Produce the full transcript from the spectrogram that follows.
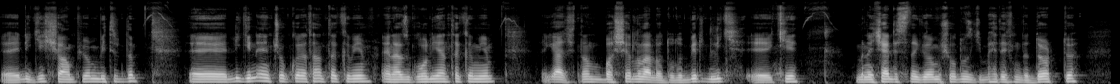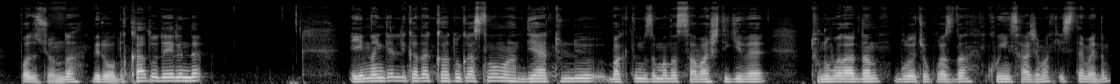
e, ligi şampiyon bitirdim. E, ligin en çok gol atan takımıyım. En az gol yiyen takımıyım. Gerçekten başarılarla dolu bir lig e, ki menajer listesinde görmüş olduğunuz gibi hedefim de 4'tü. Pozisyonda 1 oldu. Kadro değerinde elimden geldiği kadar kadro kastım ama diğer türlü baktığımız zaman da savaş ligi ve turnuvalardan buraya çok fazla coins harcamak istemedim.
